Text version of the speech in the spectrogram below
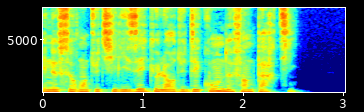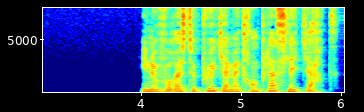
et ne seront utilisées que lors du décompte de fin de partie. Il ne vous reste plus qu'à mettre en place les cartes.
